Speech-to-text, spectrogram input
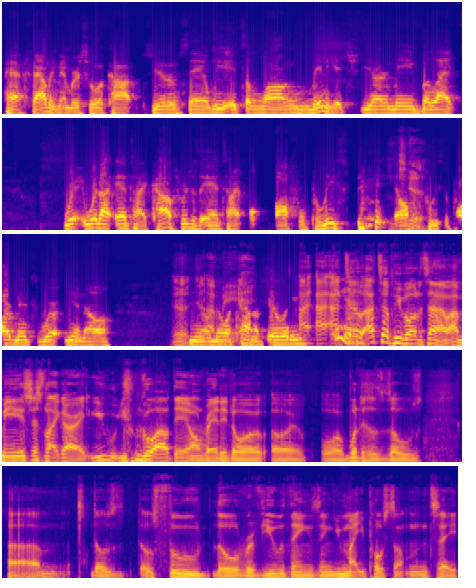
have family members who are cops. You know what I'm saying? We it's a long lineage. You know what I mean? But like, we're, we're not anti-cops. We're just anti-awful police, awful Yeah. police departments. We're you know Yeah, you know I no mean, accountability. I, I, I tell I tell people all the time. I mean, it's just like all right, you you can go out there on Reddit or or or what is those um those those food little review things, and you might post something and say,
